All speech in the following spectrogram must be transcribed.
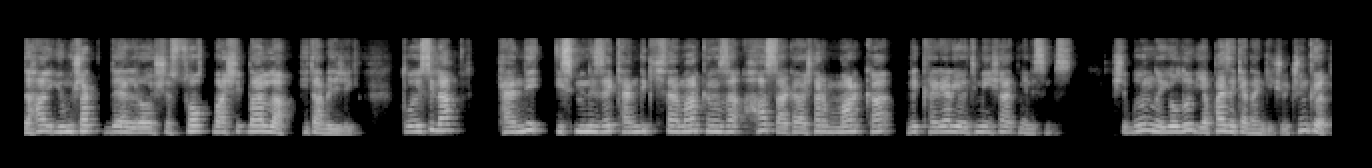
daha yumuşak değerler o işte soft başlıklarla hitap edecek. Dolayısıyla kendi isminize, kendi kişisel markanıza has arkadaşlar marka ve kariyer yönetimi inşa etmelisiniz. İşte bunun da yolu yapay zekadan geçiyor. Çünkü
